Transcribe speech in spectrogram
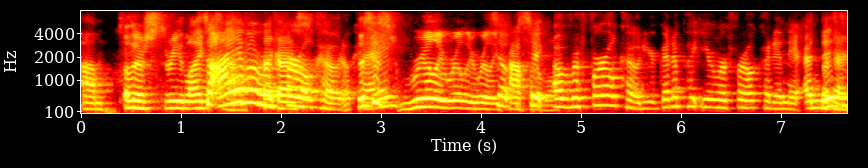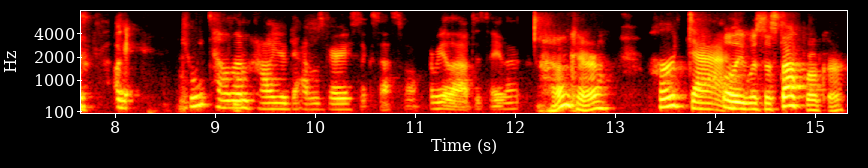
Um, Oh, there's three likes. so I have a Hi, guys. referral code. Okay. This is really, really, really so, profitable. so a referral code. You're gonna put your referral code in there, and this Okay. is okay. Can we tell them how your dad was very successful? Are we allowed to say that? I don't care. Her dad. Well, he was a stockbroker.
